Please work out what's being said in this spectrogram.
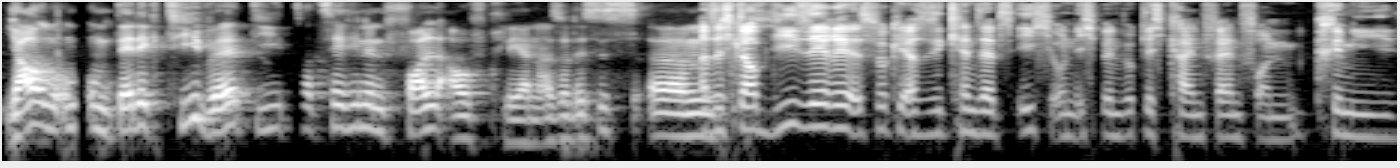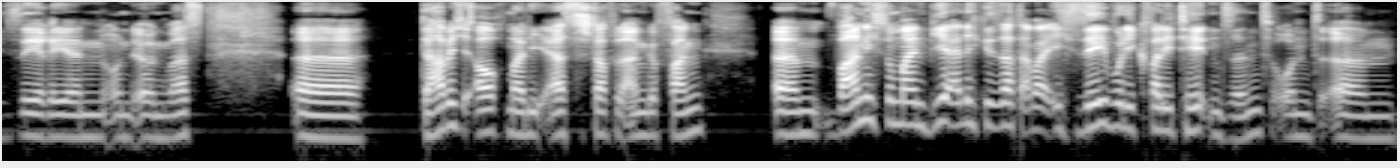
ja, um, um, um Detektive, die tatsächlich einen Fall aufklären. Also das ist... Ähm, Also ich glaube, die Serie ist wirklich, also sie kennen selbst ich und ich bin wirklich kein Fan von Krimiserien und irgendwas. Äh, da habe ich auch mal die erste Staffel angefangen. Ähm, war nicht so mein Bier, ehrlich gesagt, aber ich sehe, wo die Qualitäten sind und ähm,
